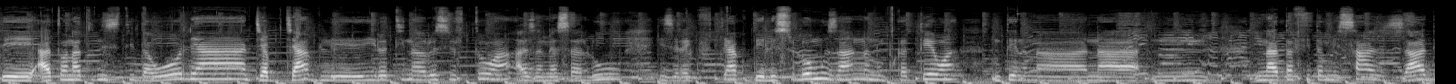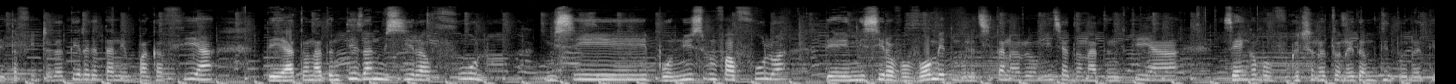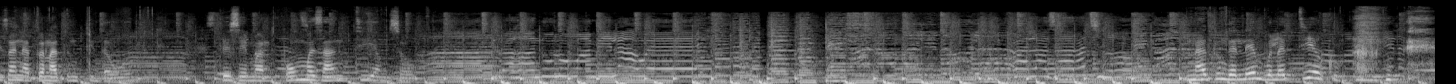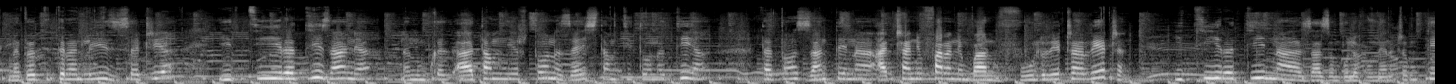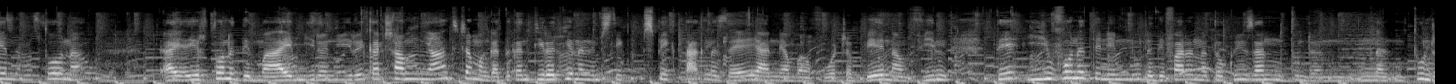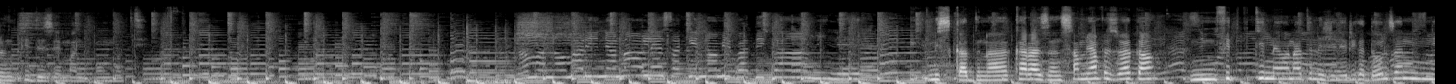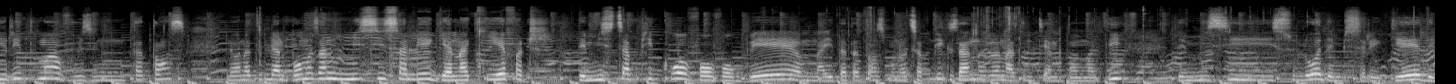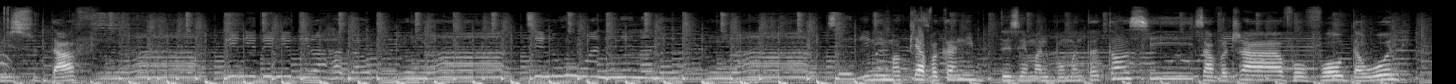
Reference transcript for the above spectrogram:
dia ato anatin'izy ity daholo a jiabijiaby le hira tianareo surtout a aza miasa loha izy raiky fitiako dia le solo moa zany nanomboka teo a ny tena na na natafita message za dia tafiditra tanteraka tany amin'ny mpankafy a dia ato anatin'ity zany misy hira folo misy bonus fahafolo a Dia misy hira vaovao mety mbola tsy hitanareo mihitsy ato anatin'ity a. Ah. Zay angamba vokatra nataonay tamin'ity taona ity zany ato anatin'ity daholo. Deuxième album zany ity amizao. Na tonga le mbola tiako natao titre an'le izy satria ity hira ty zany a nanomboka ah, tamin'ny herintaona zay sy tamin'ity taona ty a Tatons zany tena hatrany farany ambanivolo retraretra ity hira ity na zaza mbola vao mianatra miteny taona herintaona dia mahay mihira an'io hira io ka hatramin'ny antitra mangataka ny hira ity any amin'ny spectacle zay any ambanivohitra be na amin'ny ville dia io foana tenenin'ny olona dia farany nataoko io zany nitondra nitondra an'ity deuxième album ity misy gadona karazany samihafa zao ato an ny fitipitiana eo anatin'ilay générique daholo zany ny rythme voizin'ny tatance ny eo anatin'ilay album zany misy salegy anaky efatra dia misy tsapiko koa vaovao be mahita tatance manao tsapiko zany nareo anatin'ity album ity Dia misy slow, dia misy reggae, dia misy sudaf. Ny mampiavaka ny deuxième album an'i Tatansy zavatra vaovao daholo.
